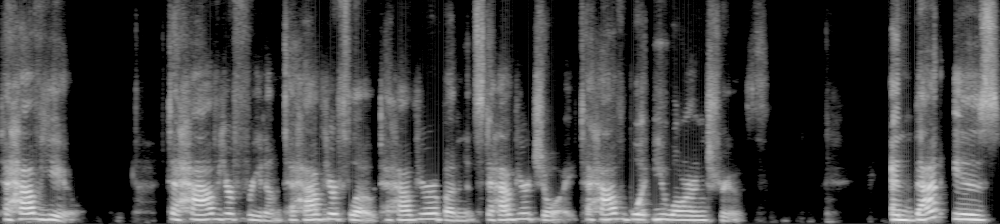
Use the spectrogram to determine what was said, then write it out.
to have you, to have your freedom, to have your flow, to have your abundance, to have your joy, to have what you are in truth. And that is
